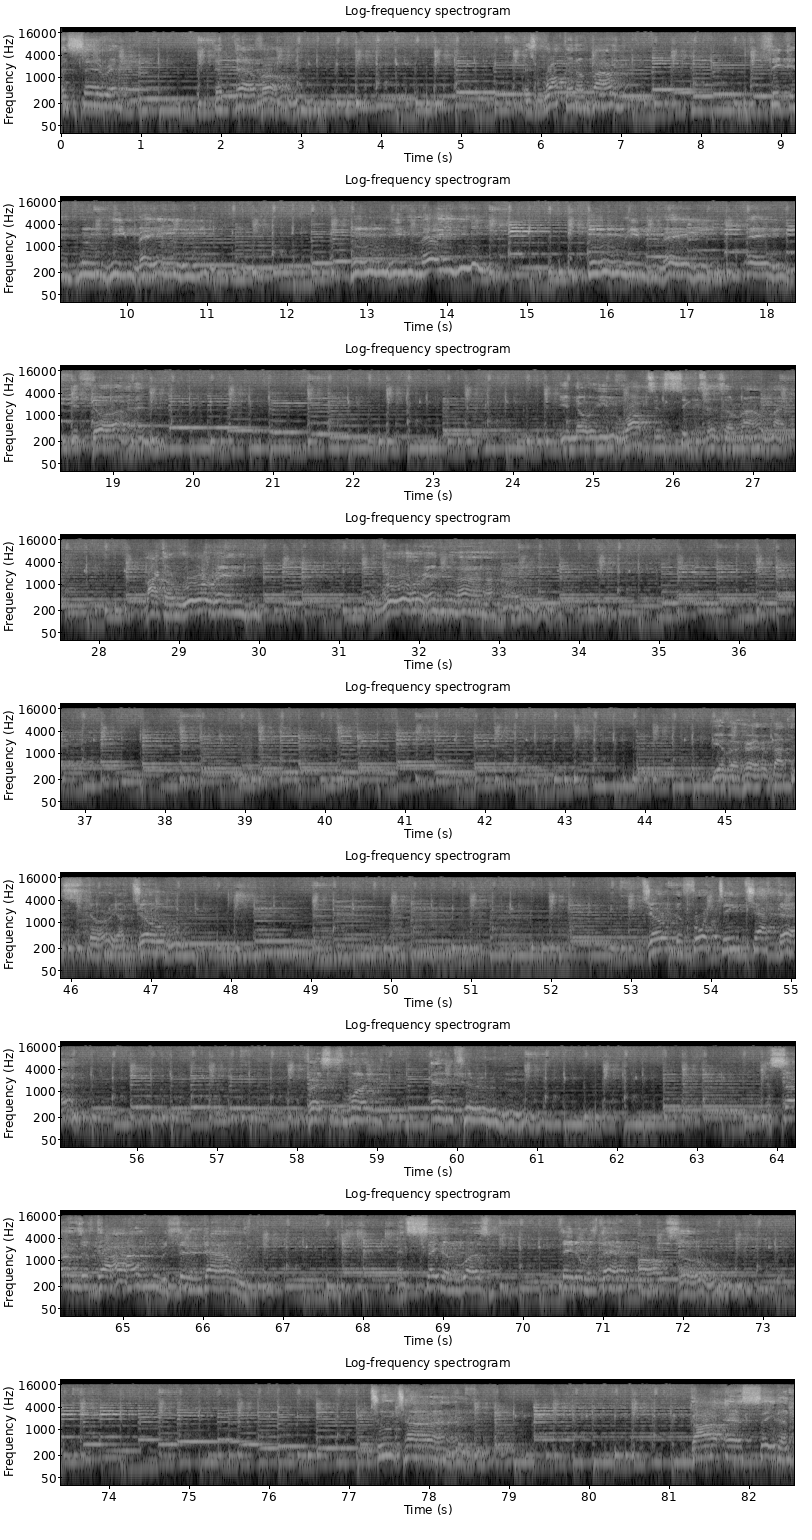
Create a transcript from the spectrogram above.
Adversary the devil. Is walking about story of Job? Job, the 14th chapter, verses 1 and 2. The sons of God were sitting down, and Satan was, Satan was there also. Two times, God asked Satan,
